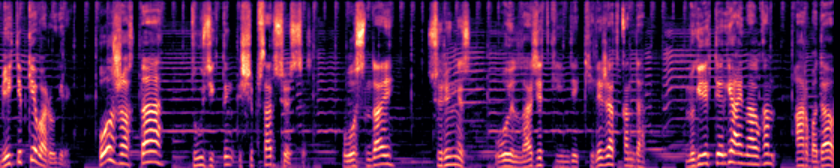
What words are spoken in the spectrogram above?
мектепке бару керек. Ол жақта тузиктің іші пысар сөзсіз. Осындай сүреңіз ойылар жеткенде келе жатқанда мүгедектерге айналған арбада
